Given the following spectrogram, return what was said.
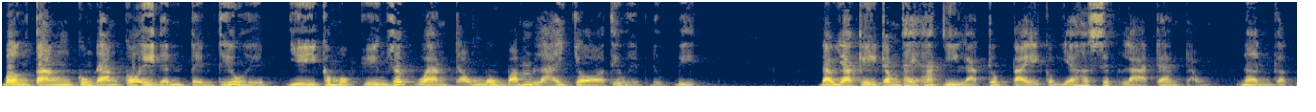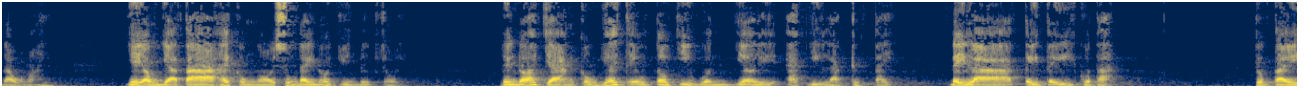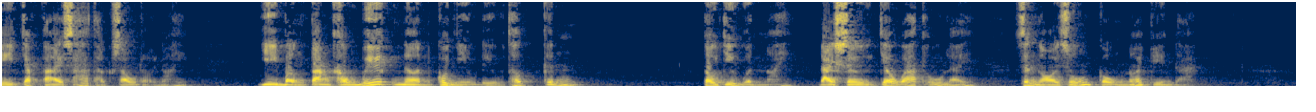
Bần Tăng cũng đang có ý định tìm Thiếu Hiệp, vì có một chuyện rất quan trọng muốn bẩm lại cho Thiếu Hiệp được biết. Đào Gia Kỳ trông thấy ác di lạc trúc tay có vẻ hết sức là trang trọng, nên gật đầu nói. Vậy ông già ta hãy cùng ngồi xuống đây nói chuyện được rồi. Liền đó chàng cũng giới thiệu Tô Chỉ Huỳnh với ác di lạc trước tay. Đây là tỷ tỷ của ta. Trúc tay chắp tay xá thật sâu rồi nói. Vì bần tăng không biết nên có nhiều điều thất kính. Tô Chỉ Huỳnh nói. Đại sư chớ quá thủ lễ. Xin ngồi xuống cùng nói chuyện đã.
